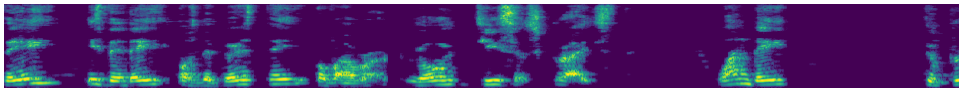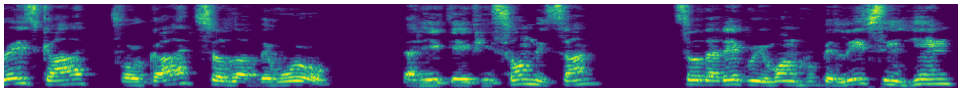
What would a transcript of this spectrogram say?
Day is the day of the birthday of our Lord Jesus Christ. One day to praise God for God so loved the world that He gave His only Son so that everyone who believes in him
